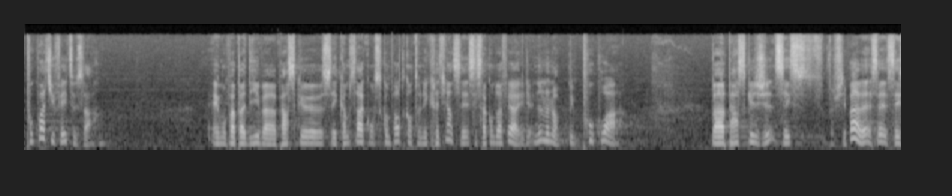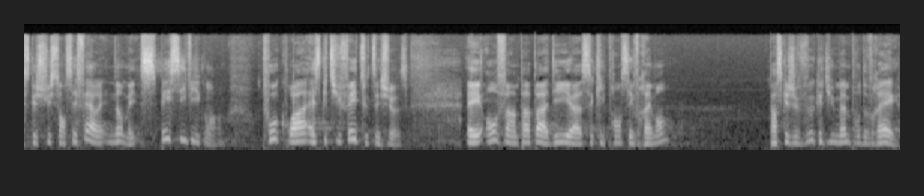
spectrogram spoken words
pourquoi tu fais tout ça? Et mon papa dit, bah, parce que c'est comme ça qu'on se comporte quand on est chrétien, c'est ça qu'on doit faire. Il dit, non, non, non, mais pourquoi? Bah Parce que je, je sais pas, c'est ce que je suis censé faire. Non, mais spécifiquement, pourquoi est-ce que tu fais toutes ces choses? Et enfin, papa a dit euh, ce qu'il pensait vraiment, parce que je veux que Dieu m'aime pour de vrai.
